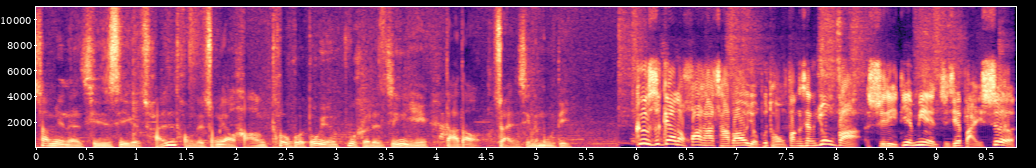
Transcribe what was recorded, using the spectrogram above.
上面呢其实是一个传统的中药行，透过多元复合的经营，达到转型的目的。各式各样的花茶茶包有不同方向用法，实体店面直接摆设，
